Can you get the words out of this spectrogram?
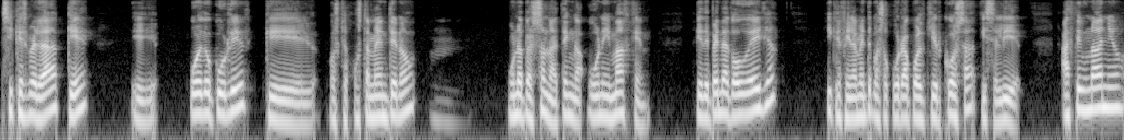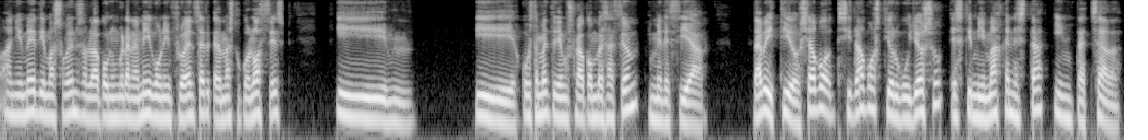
sí que es verdad que eh, puede ocurrir que, pues que justamente no una persona tenga una imagen que dependa todo de ella y que finalmente pues ocurra cualquier cosa y se líe. Hace un año, año y medio más o menos, hablaba con un gran amigo, un influencer que además tú conoces, y, justamente teníamos una conversación y me decía, David, tío, si algo, si algo estoy orgulloso es que mi imagen está intachada.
